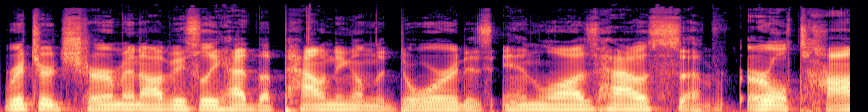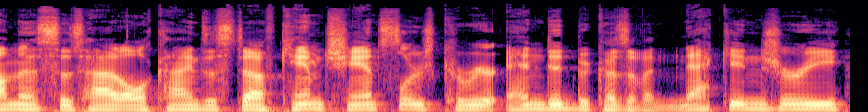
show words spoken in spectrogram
Richard Sherman obviously had the pounding on the door at his in-laws' house. Uh, Earl Thomas has had all kinds of stuff. Kam Chancellor's career ended because of a neck injury.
